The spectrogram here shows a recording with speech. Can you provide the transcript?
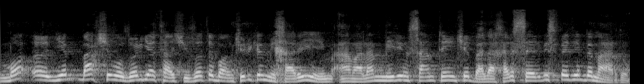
ما یه بخش بزرگی از تجهیزات بانکی رو که می‌خریم عملا میریم سمت این که بالاخره سرویس بدیم به مردم.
